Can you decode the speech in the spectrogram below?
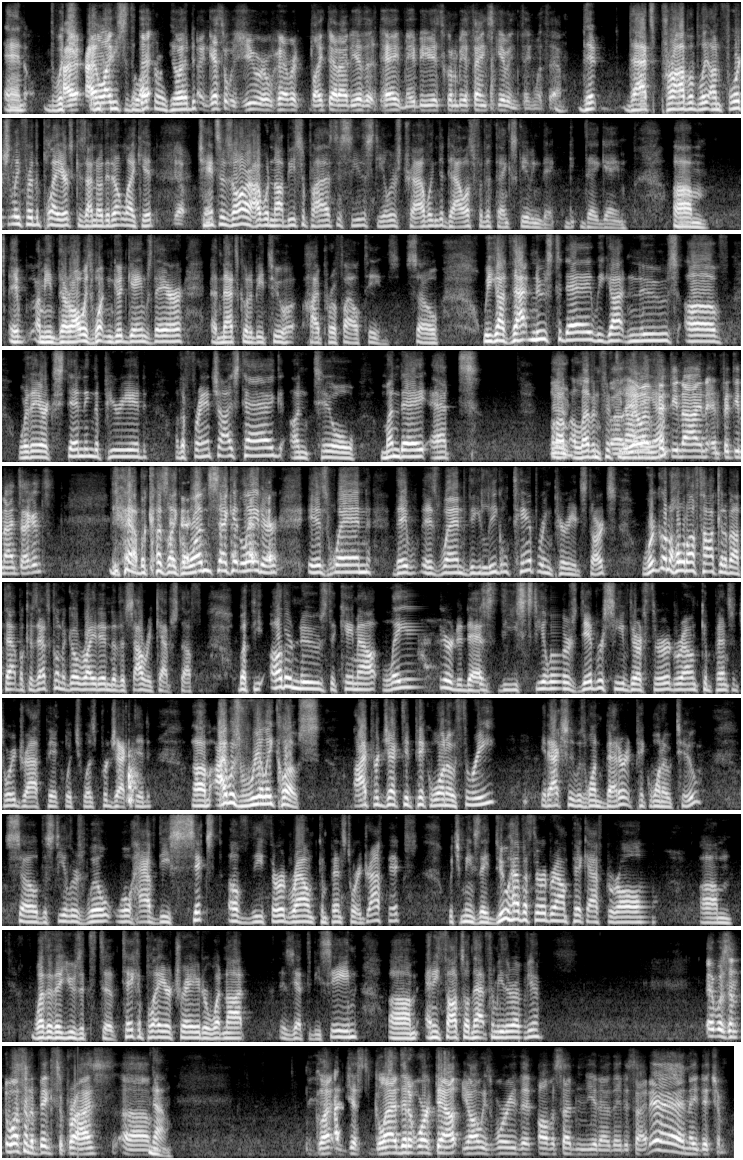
and which I, I like the that- likelihood I guess it was you or whoever liked that idea that hey, maybe it's going to be a Thanksgiving thing with them. that that's probably unfortunately for the players because I know they don't like it. Yep. Chances are I would not be surprised to see the Steelers traveling to Dallas for the Thanksgiving Day, day game. Um, it, I mean, they're always wanting good games there, and that's going to be two high profile teams. So we got that news today. We got news of where they are extending the period the franchise tag until Monday at um, Noon. eleven Uh, fifty nine know, a.m. 59 and 59 seconds. Yeah, because like one second later is when they is when the legal tampering period starts. We're going to hold off talking about that because that's going to go right into the salary cap stuff. But the other news that came out later today is the Steelers did receive their third round compensatory draft pick, which was projected. Um, I was really close. I projected pick 103. It actually was one better at pick 102. So the Steelers will will have the sixth of the third round compensatory draft picks, which means they do have a third round pick after all. Um, whether they use it to take a player trade or whatnot is yet to be seen. Um, any thoughts on that from either of you? It wasn't. It wasn't a big surprise. Um, No. Glad, just glad that it worked out. You always worry that all of a sudden, you know, they decide, eh, and they ditch him.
